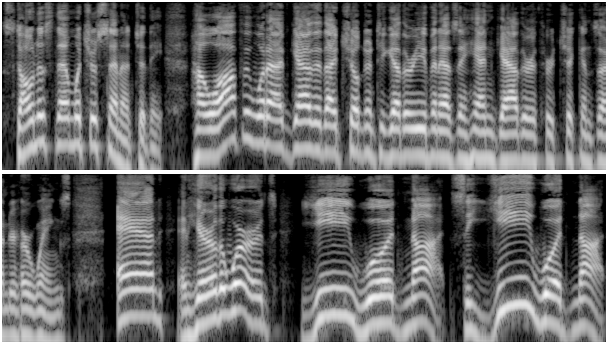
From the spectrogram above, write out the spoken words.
stonest them which are sent unto thee. How often would I have gathered thy children together, even as a hen gathereth her chickens under her wings? And, and here are the words, ye would not. See, ye would not.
